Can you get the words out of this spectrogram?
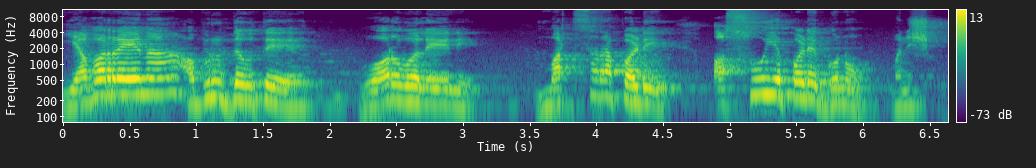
ఎవరైనా అభివృద్ధి అవుతే ఓర్వలేని మత్సరపడి అసూయపడే గుణం మనిషికి.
